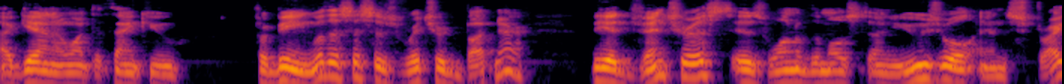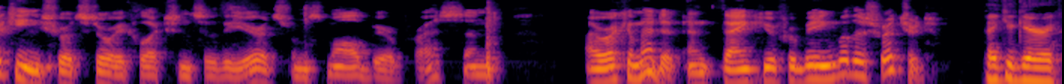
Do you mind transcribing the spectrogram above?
again, I want to thank you for being with us. This is Richard Butner. The Adventurist is one of the most unusual and striking short story collections of the year. It's from Small Beer Press, and I recommend it. And thank you for being with us, Richard. Thank you, Gary.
